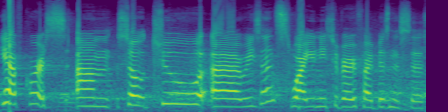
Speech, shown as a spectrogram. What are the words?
Yeah, of course. Um, so, two uh, reasons why you need to verify businesses.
